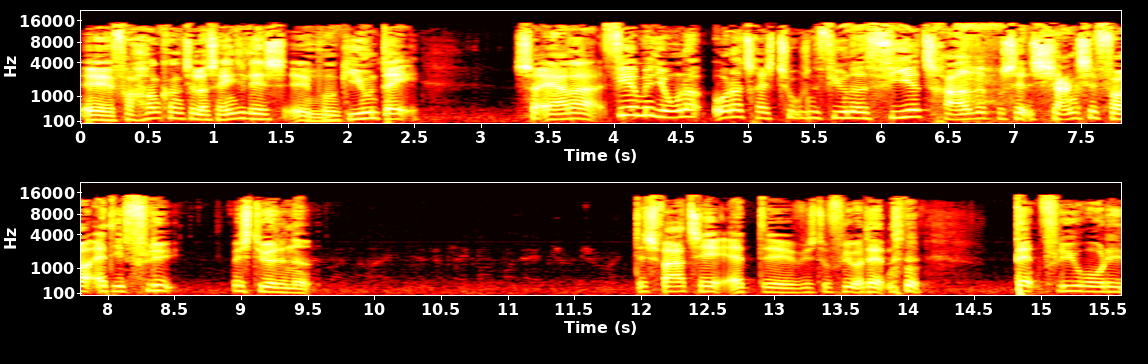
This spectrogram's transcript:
øh, fra Hongkong til Los Angeles øh, mm. på en given dag, så er der 4.068.434 procent chance for, at dit fly vil styrte ned. Det svarer til, at øh, hvis du flyver den, den flyrute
